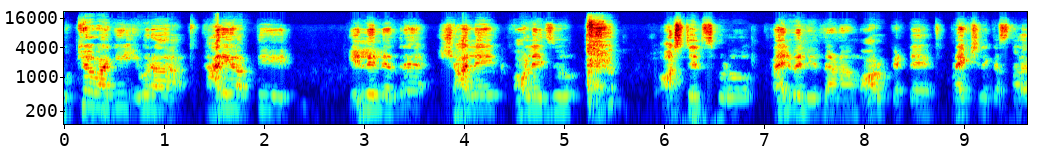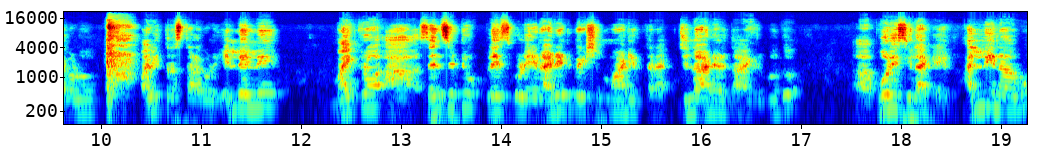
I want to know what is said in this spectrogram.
ಮುಖ್ಯವಾಗಿ ಇವರ ಕಾರ್ಯವ್ಯಾಪ್ತಿ ಎಲ್ಲೆಲ್ಲಿ ಅಂದ್ರೆ ಶಾಲೆ ಕಾಲೇಜು ಹಾಸ್ಟೆಲ್ಸ್ಗಳು ರೈಲ್ವೆ ನಿಲ್ದಾಣ, ಮಾರುಕಟ್ಟೆ ಪ್ರೇಕ್ಷಣಿಕ ಸ್ಥಳಗಳು, ಪವಿತ್ರ ಸ್ಥಳಗಳು, ಎಲ್ಲೆಲ್ಲಿ ಮೈಕ್ರೋ ಆ ಸೆನ್ಸಿಟಿವ್ ಪ್ಲೇಸ್ಗಳು ಏನು ಐಡೆಂಟಿಫಿಕೇಶನ್ ಮಾಡಿರ್ತಾರೆ ಜಿಲ್ಲಾ ಆಡಳಿತ ಆಗಿರ್ಬೋದು ಪೊಲೀಸ್ ಇಲಾಖೆ ಆಗಿರ್ಬೋದು, ಅಲ್ಲಿ ನಾವು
